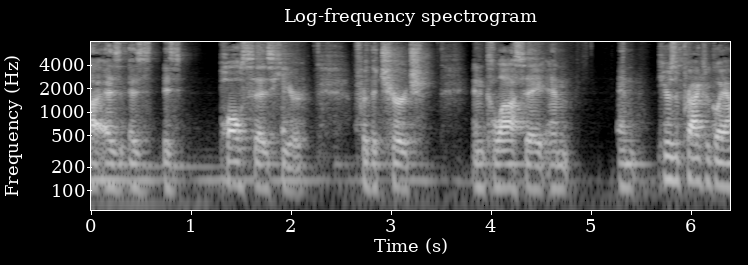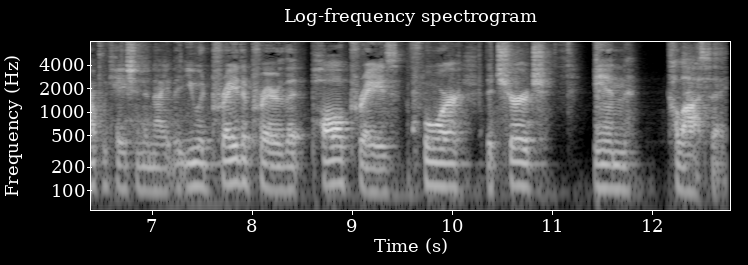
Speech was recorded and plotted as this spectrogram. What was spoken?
as, as, as Paul says here for the church in Colossae. And and here's a practical application tonight that you would pray the prayer that Paul prays for the church in Colossae,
